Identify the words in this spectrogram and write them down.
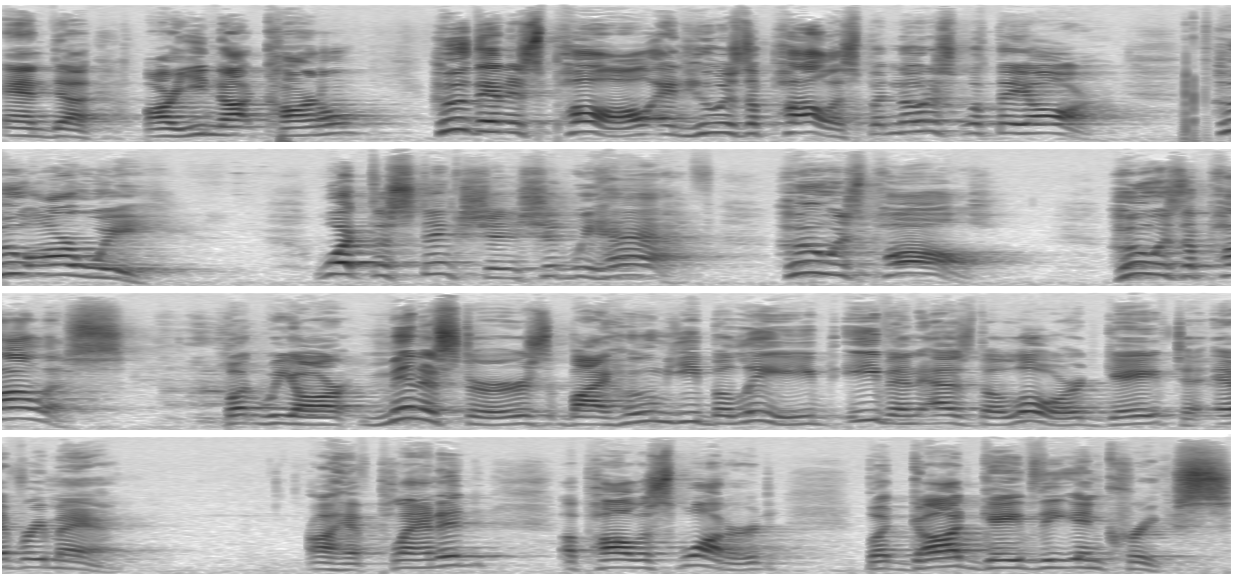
And uh, are ye not carnal? Who then is Paul and who is Apollos? But notice what they are. Who are we? What distinction should we have? Who is Paul? Who is Apollos? But we are ministers by whom ye believed, even as the Lord gave to every man. I have planted, Apollos watered, but God gave the increase.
